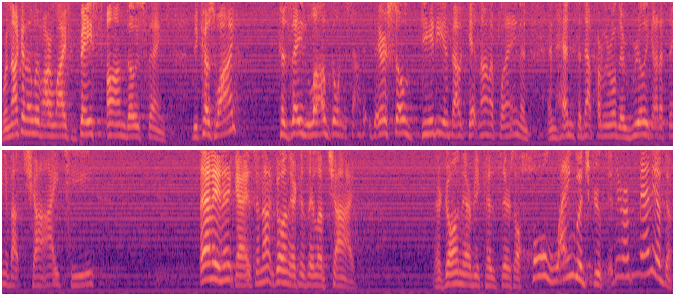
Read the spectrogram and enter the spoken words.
We're not going to live our life based on those things. Because why? Because they love going to South. They're so giddy about getting on a plane and, and heading to that part of the world. They really got a thing about chai, tea. That ain't it, guys. They're not going there because they love chai. They're going there because there's a whole language group. There are many of them.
